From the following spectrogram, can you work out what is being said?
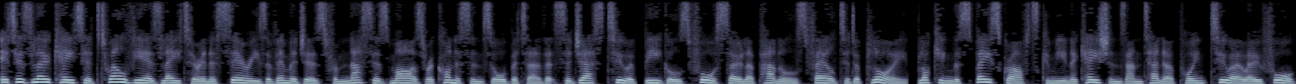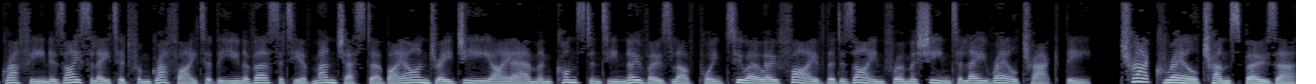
It is located 12 years later in a series of images from NASA's Mars Reconnaissance Orbiter that suggest two of Beagle's four solar panels failed to deploy, blocking the spacecraft's communications antenna. 2004 Graphene is isolated from graphite at the University of Manchester by Andrei Geim and Konstantin Novoselov. 2005 The design for a machine to lay rail track, the track rail transposer,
